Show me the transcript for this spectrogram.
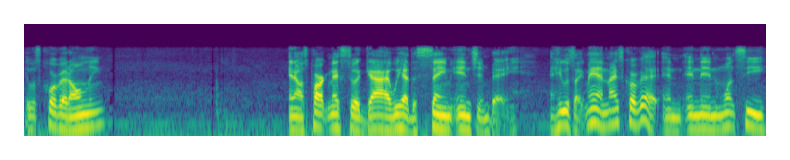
it was Corvette only and I was parked next to a guy we had the same engine bay and he was like man nice Corvette and and then once he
